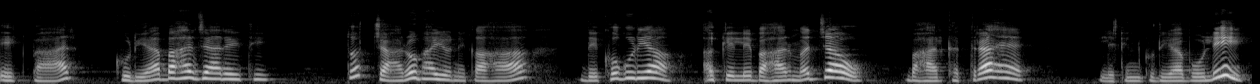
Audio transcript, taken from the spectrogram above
एक बार गुड़िया बाहर जा रही थी। तो चारों भाइयों ने कहा, देखो गुड़िया, अकेले बाहर मत जाओ, बाहर खतरा है। लेकिन गुड़िया बोली,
